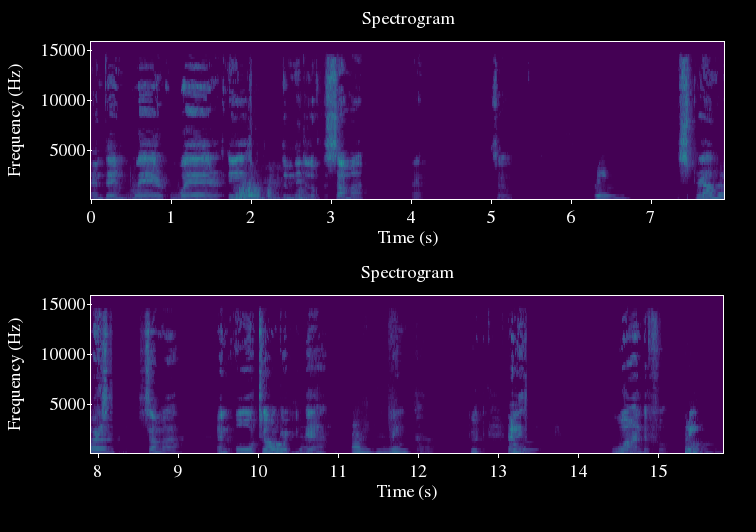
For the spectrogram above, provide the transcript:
And then where, where is the middle of the summer? Uh, so Spring spring, Summer. Summer and autumn going down. and winter. Good. And it's wonderful. spring,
